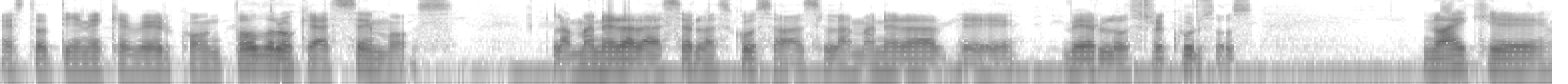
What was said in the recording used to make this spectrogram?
Esto tiene que ver con todo lo que hacemos, la manera de hacer las cosas, la manera de ver los recursos. No hay que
